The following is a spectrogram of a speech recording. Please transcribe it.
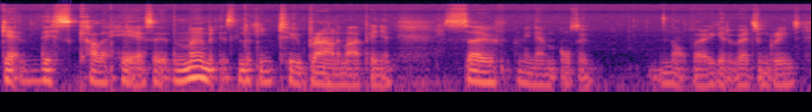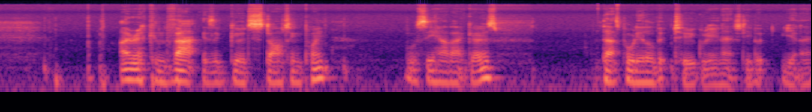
get this colour here. So at the moment it's looking too brown in my opinion. So, I mean, I'm also not very good at reds and greens. I reckon that is a good starting point. We'll see how that goes. That's probably a little bit too green actually, but you know,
